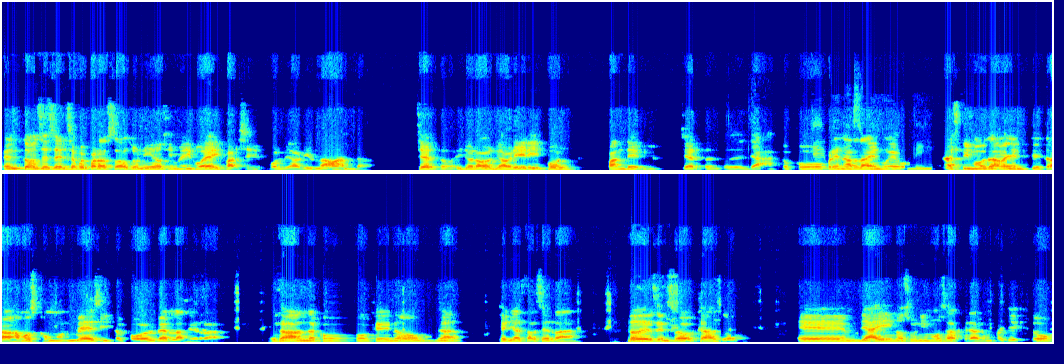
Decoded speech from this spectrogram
Entonces él se fue para Estados Unidos y me dijo, hey, parce, volví a abrir la banda, ¿cierto? Y yo la volví a abrir y ¡pum! Pandemia. ¿cierto? Entonces ya tocó frenarla de nuevo. Lastimosamente, trabajamos como un mes y tocó volverla a cerrar. Esa banda como que no, quería estar cerrada. Entonces, en todo caso, eh, de ahí nos unimos a crear un proyecto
